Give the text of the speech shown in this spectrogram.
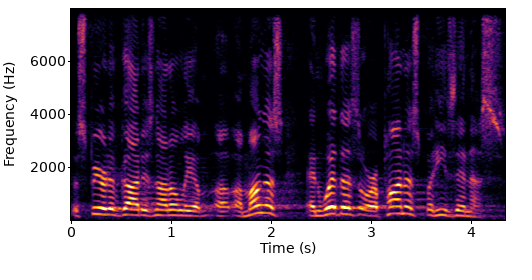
the Spirit of God is not only uh, among us and with us or upon us, but He's in us.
